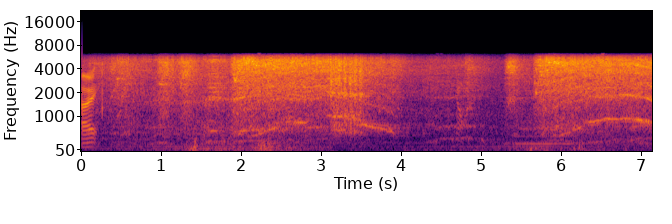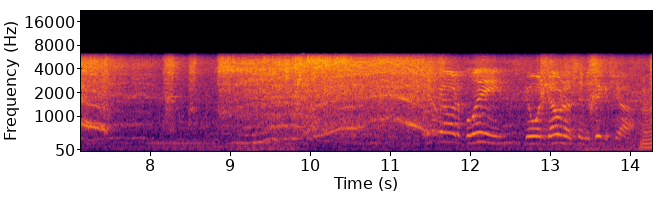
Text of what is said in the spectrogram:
Alright. Here we are to Blaine doing donuts in the digger shop. Mm-hmm.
